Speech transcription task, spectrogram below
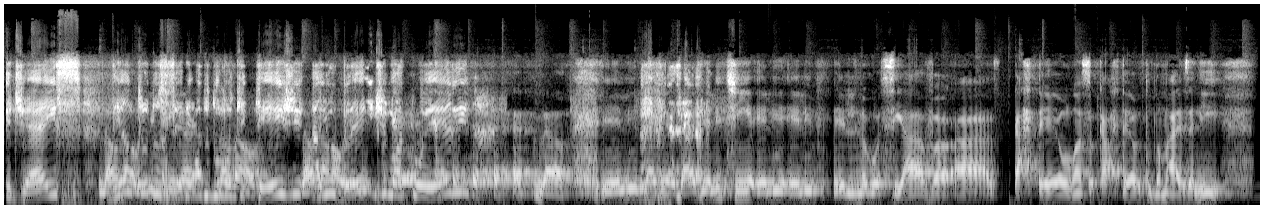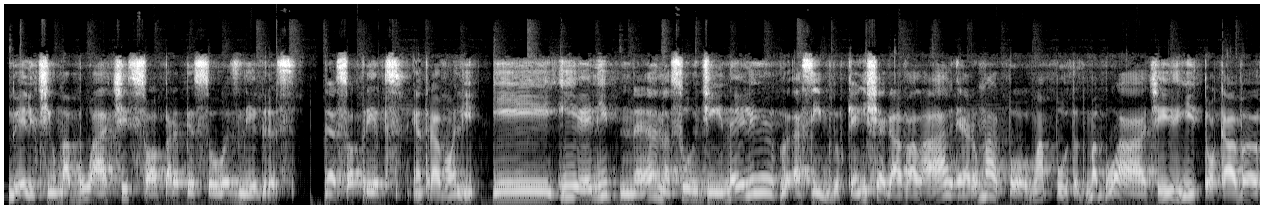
de jazz não, dentro não, do seriado do não, Luke Cage, aí o Blade ele... matou ele. não, ele na verdade ele tinha, ele, ele, ele negociava a cartel, lança cartel e tudo mais ali. Ele tinha uma boate só para pessoas negras né? Só pretos entravam ali. E, e ele, né, na surdina, ele, assim, quem chegava lá era uma, pô, uma puta de uma boate e, e tocava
